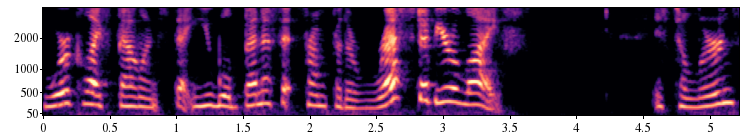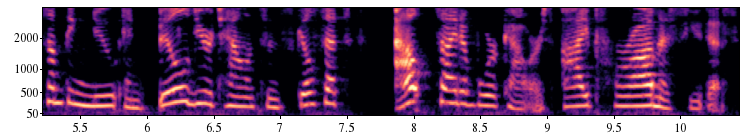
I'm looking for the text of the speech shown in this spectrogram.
work life balance that you will benefit from for the rest of your life is to learn something new and build your talents and skill sets outside of work hours. I promise you this.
